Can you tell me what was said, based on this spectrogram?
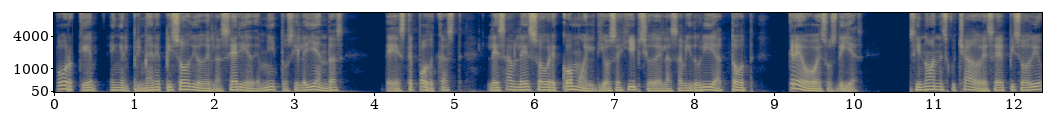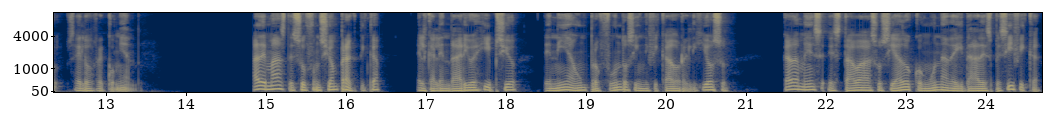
porque en el primer episodio de la serie de mitos y leyendas de este podcast les hablé sobre cómo el dios egipcio de la sabiduría Tot creó esos días. Si no han escuchado ese episodio, se los recomiendo. Además de su función práctica, el calendario egipcio tenía un profundo significado religioso. Cada mes estaba asociado con una deidad específica,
